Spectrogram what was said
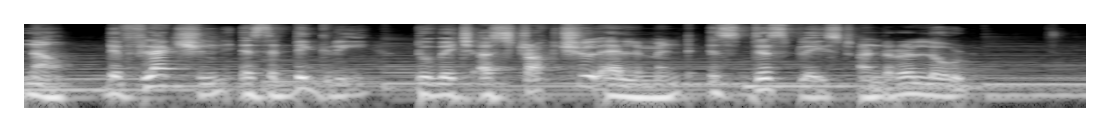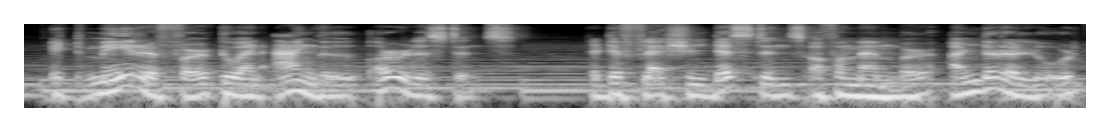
Now, deflection is the degree to which a structural element is displaced under a load. It may refer to an angle or a distance. The deflection distance of a member under a load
